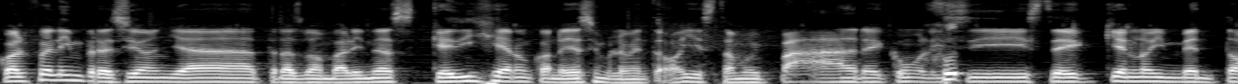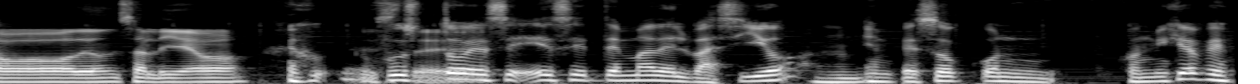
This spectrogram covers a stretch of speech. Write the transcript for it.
¿Cuál fue la impresión ya tras bambalinas? ¿Qué dijeron cuando ya se implementó? Oye, está muy padre, ¿cómo lo hiciste? ¿Quién lo inventó? ¿De dónde salió? Ju- Este- Justo ese, ese tema del vacío empezó con, con mi jefe.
